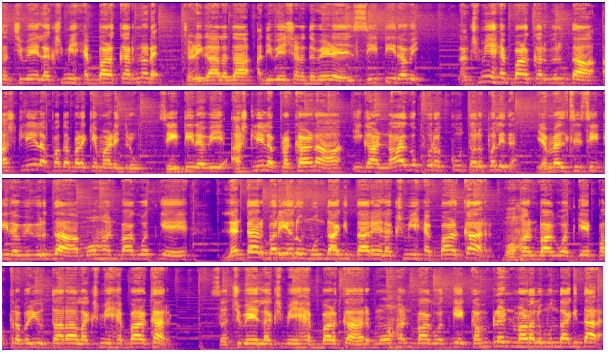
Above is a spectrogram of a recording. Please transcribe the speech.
ಸಚಿವೆ ಲಕ್ಷ್ಮಿ ಹೆಬ್ಬಾಳ್ಕರ್ ನಡೆ. ಚಳಿಗಾಲದ ಅಧಿವೇಶನದ ವೇಳೆ ಸಿಟಿ ರವಿ, ಲಕ್ಷ್ಮಿ ಹೆಬ್ಬಾಳ್ಕರ್ ವಿರುದ್ಧ ಅಶ್ಲೀಲ ಪದ ಬಳಕೆ ಮಾಡಿದ್ರು. ಸಿಟಿ ರವಿ ಅಶ್ಲೀಲ ಪ್ರಕರಣ ಈಗ ನಾಗಪುರಕ್ಕೂ ತಲುಪಲಿದೆ. ಎಂಎಲ್ಸಿ ಸಿಟಿ ರವಿ ವಿರುದ್ಧ ಮೋಹನ್ ಭಾಗವತ್ಗೆ ಲೆಟರ್ ಬರೆಯಲು ಮುಂದಾಗಿದ್ದಾರೆ ಲಕ್ಷ್ಮಿ ಹೆಬ್ಬಾಳ್ಕರ್. ಮೋಹನ್ ಭಾಗವತ್ಗೆ ಪತ್ರ ಬರೆಯುತ್ತಾರಾ ಲಕ್ಷ್ಮಿ ಹೆಬ್ಬಾಳ್ಕರ್. ಸಚಿವೆ ಲಕ್ಷ್ಮಿ ಹೆಬ್ಬಾಳ್ಕರ್ ಮೋಹನ್ ಭಾಗವತ್ಗೆ ಕಂಪ್ಲೇಂಟ್ ಮಾಡಲು ಮುಂದಾಗಿದ್ದಾರೆ.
